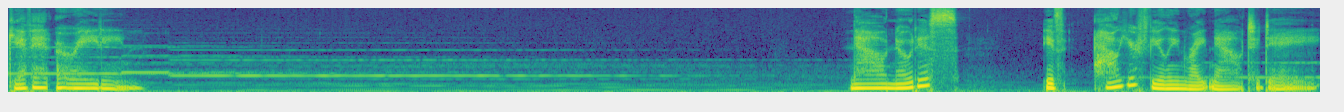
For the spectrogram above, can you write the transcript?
Give it a rating. Now, notice if how you're feeling right now today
